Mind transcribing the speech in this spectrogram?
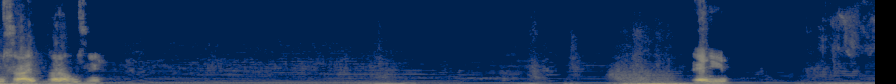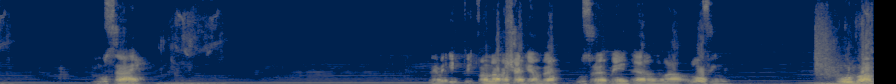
Muszáj belehúzni. Ennyi. Muszáj. mert itt, itt vannak a seggembe, 25 méter, az már loafing. Úgy van.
